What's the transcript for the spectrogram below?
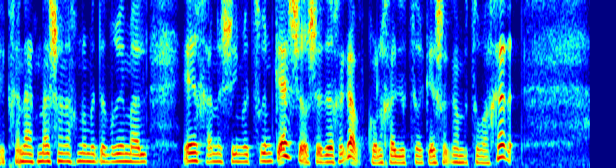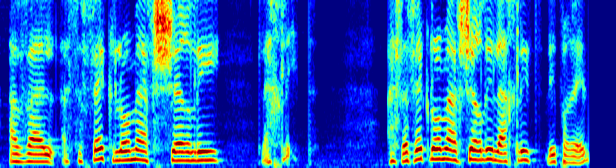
מבחינת מה שאנחנו מדברים על איך אנשים יוצרים קשר, שדרך אגב, כל אחד יוצר קשר גם בצורה אחרת. אבל הספק לא מאפשר לי להחליט. הספק לא מאפשר לי להחליט להיפרד,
